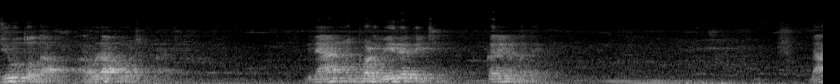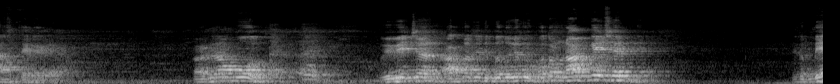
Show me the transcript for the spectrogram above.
જીવતો દાવ રૂડા પુરુષ જ્ઞાનનું ફળ વિરતી છે, કરીને બધે. દાસ થઈ રહ્યા. પરિણામ બોધ વિવેચન આત્મસિદ્ધિ બધું લખ્યું. પોતાનું નામ કે છે જ નહીં. બે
